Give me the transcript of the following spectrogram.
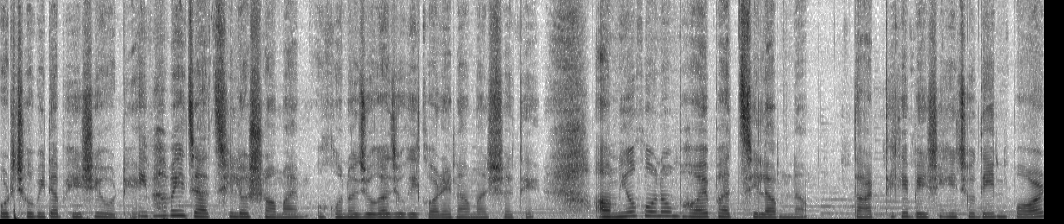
ওর ছবিটা ভেসে ওঠে। এভাবেই যাচ্ছিল সময়। ও কোনো যোগাযোগই করে না আমার সাথে। আমিও কোনো ভয় পাচ্ছিলাম না। তার থেকে বেশি কিছু দিন পর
